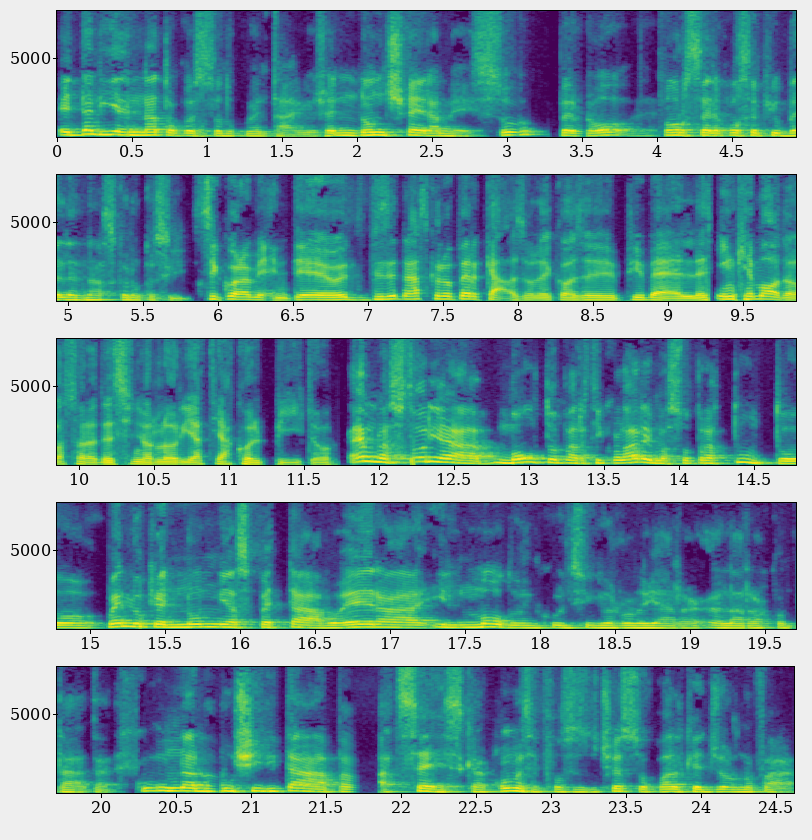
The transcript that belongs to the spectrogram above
e da lì è nato questo documentario. Cioè, non c'era messo, però forse le cose più belle nascono così. Sicuramente, eh, nascono per caso le cose più belle. In che modo la storia del signor Loria ti ha colpito? È una storia molto particolare, ma soprattutto quello che non mi aspettavo era il modo in cui il signor Loria l'ha raccontata. Una lucidità pazzesca, come se fosse successo qualche giorno fa.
